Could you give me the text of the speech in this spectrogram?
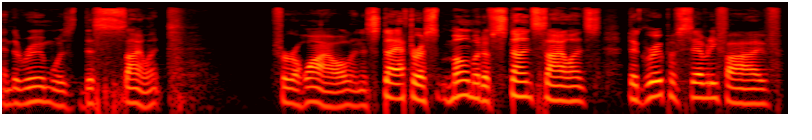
And the room was this silent for a while. And after a moment of stunned silence, the group of 75,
